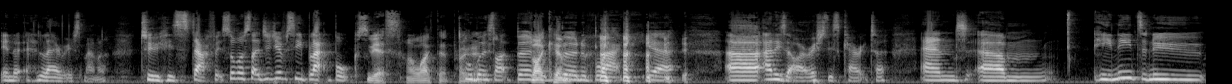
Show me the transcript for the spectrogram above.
in a hilarious manner to his staff. It's almost like did you ever see Black Books? Yes, I like that program. Almost like Bernard, Like. Bernard Black, yeah. Uh, and he's Irish, this character. And um, he needs a new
